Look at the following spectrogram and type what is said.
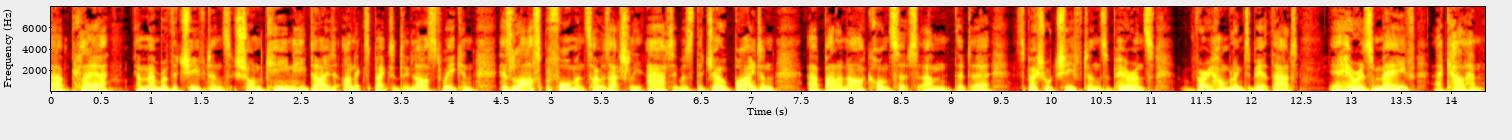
uh, player, a member of the Chieftains, Sean Keane. He died unexpectedly last week, and his last performance I was actually at. It was the Joe Biden uh, Ballina concert. Um, that special Chieftains appearance. Very humbling to be at that. Uh, here is Maeve uh, Calhan.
